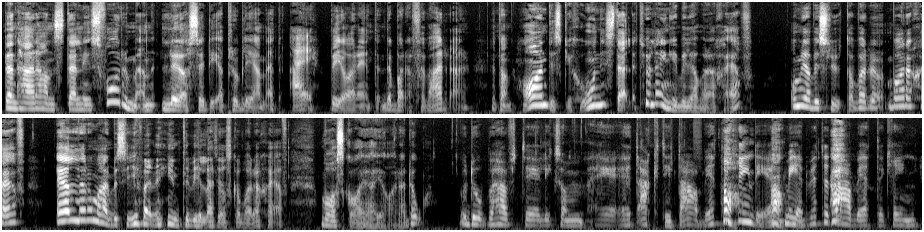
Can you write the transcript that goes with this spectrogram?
den här anställningsformen löser det problemet. Nej, det gör det inte. Det bara förvärrar. Utan ha en diskussion istället. Hur länge vill jag vara chef? Om jag vill sluta vara, vara chef eller om arbetsgivaren inte vill att jag ska vara chef. Vad ska jag göra då? Och då behövs det liksom eh, ett aktivt arbete Ja, kring det. ja. Ett medvetet arbete kring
